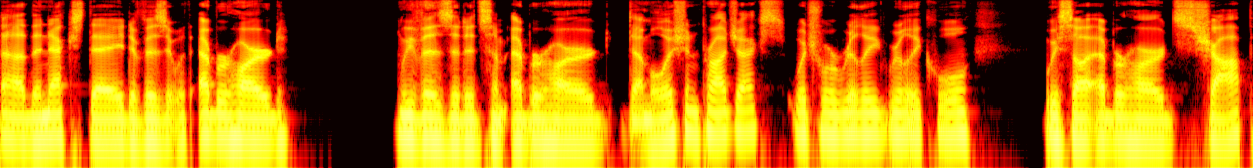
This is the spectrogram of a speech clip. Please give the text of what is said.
uh, the next day to visit with Eberhard. We visited some Eberhard demolition projects, which were really really cool. We saw Eberhard's shop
